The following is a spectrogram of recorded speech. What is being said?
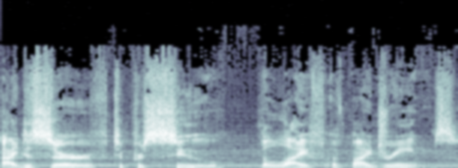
I deserve to pursue the life of my dreams.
